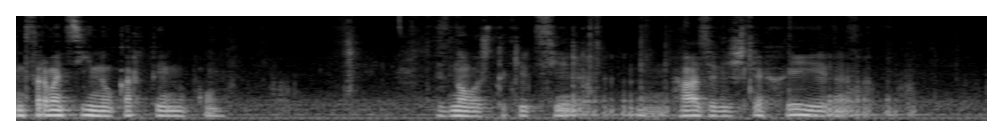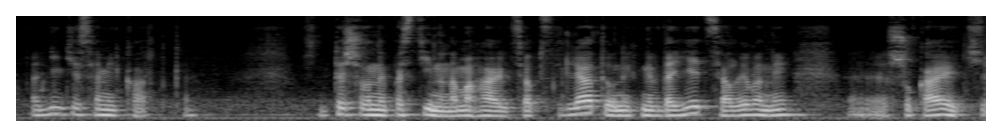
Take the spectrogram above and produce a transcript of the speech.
інформаційну картинку. Знову ж таки, ці е, газові шляхи, е, одні ті самі картки. Те, що вони постійно намагаються обстріляти, у них не вдається, але вони е, шукають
